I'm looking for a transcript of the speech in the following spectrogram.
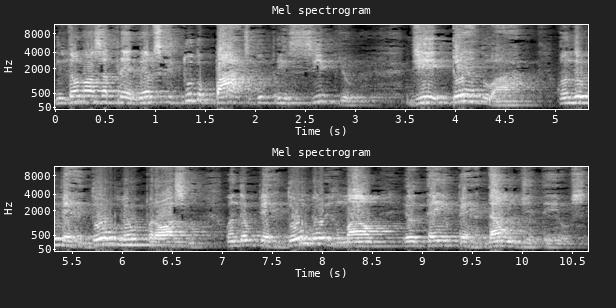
Então nós aprendemos que tudo parte do princípio de perdoar. Quando eu perdoo o meu próximo, quando eu perdoo o meu irmão, eu tenho perdão de Deus.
